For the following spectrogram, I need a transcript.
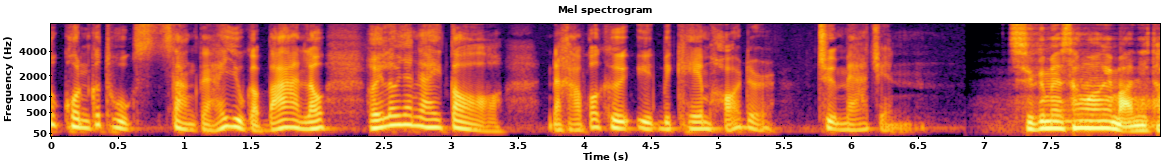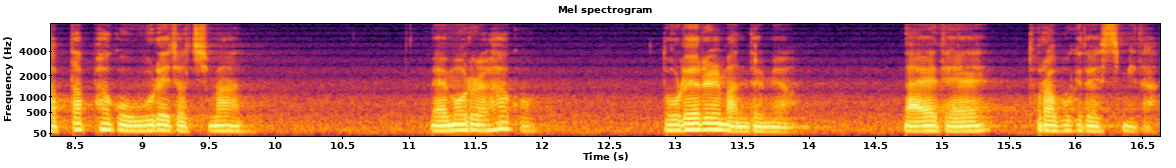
ทุกคนก็ถูกสั่งแต่ให้อยู่กับบ้านแล้ว เฮ้ยแล้วยังไงต่อนะครับก็คือ it became harder to imagine 지금의 상황이 많이 답답하고 우울해졌지만 메모를 하고 노래를 만들며 나에 대해 돌아보기도 했습니다.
